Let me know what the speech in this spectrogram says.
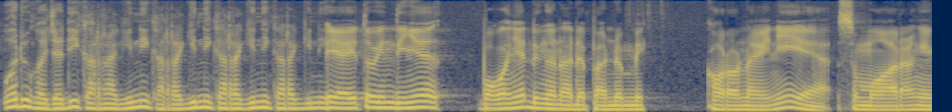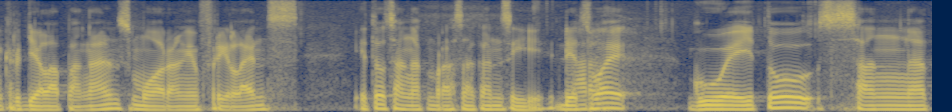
waduh nggak jadi karena gini karena gini karena gini karena gini Ya itu intinya pokoknya dengan ada pandemik corona ini ya semua orang yang kerja lapangan, semua orang yang freelance itu sangat merasakan sih. That's why gue itu sangat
